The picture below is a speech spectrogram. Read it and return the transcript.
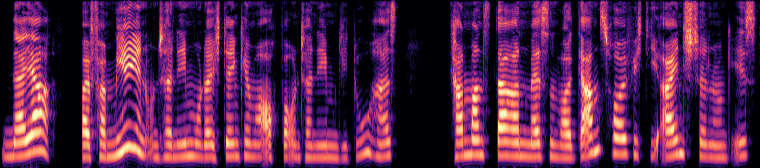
naja, bei Familienunternehmen oder ich denke mal auch bei Unternehmen, die du hast, kann man es daran messen, weil ganz häufig die Einstellung ist,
